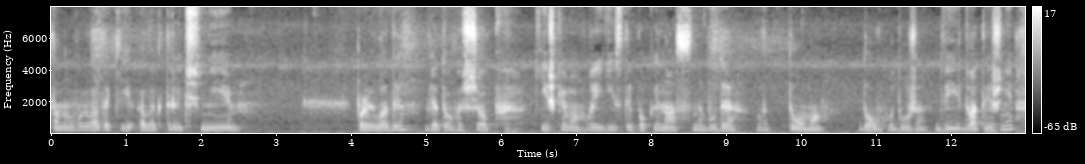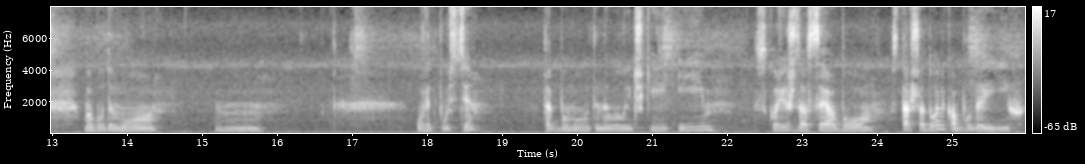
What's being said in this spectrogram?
Встановила такі електричні прилади для того, щоб кішки могли їсти, поки нас не буде вдома. Довго дуже. Дві, два тижні ми будемо у відпустці, так би мовити, невеличкій. І, скоріш за все, або старша донька буде їх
